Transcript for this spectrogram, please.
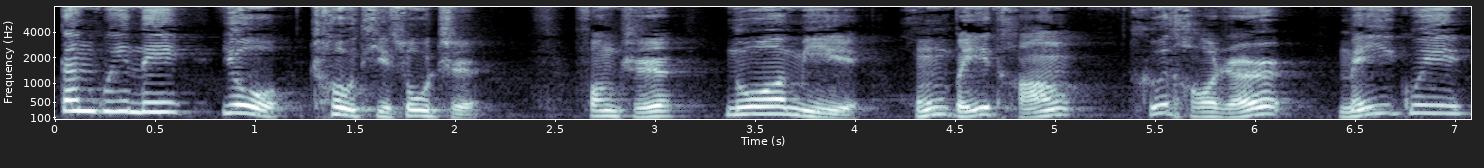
担柜内有抽屉收支，放置糯米、红白糖、核桃仁儿、玫瑰。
